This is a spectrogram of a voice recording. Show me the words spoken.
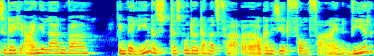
zu der ich eingeladen war in Berlin. Das, das wurde damals äh, organisiert vom Verein Wir.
